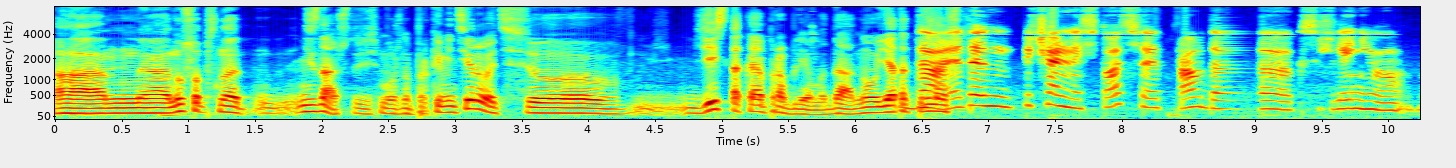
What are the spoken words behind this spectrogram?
Ну, собственно, не знаю, что здесь можно прокомментировать. Есть такая проблема, да, но я так да, понимаю... Это печальная ситуация, правда, к сожалению,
